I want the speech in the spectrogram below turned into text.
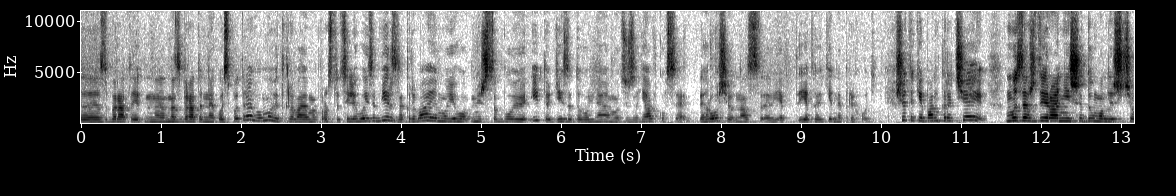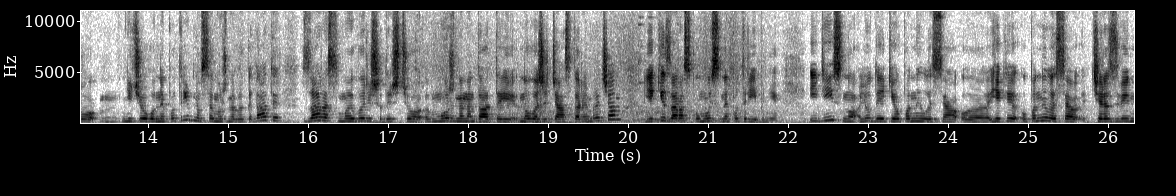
е, збирати на- назбирати на якусь потребу, ми відкриваємо просто цільовий збір, закриваємо його між собою і тоді задовольняємо цю заявку. Все гроші у нас е, як, як які не приходять. Що таке банк речей? Ми завжди раніше думали, що нічого не потрібно, все можна викидати. Зараз ми вирішили, що можна надати нове життя старим речам, які зараз комусь не потрібні. І дійсно, люди, які опинилися, е, які опинилися через війну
